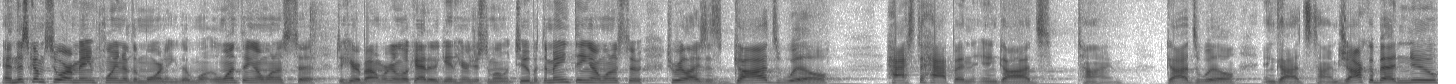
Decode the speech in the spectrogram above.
And this comes to our main point of the morning. The one thing I want us to, to hear about, and we're going to look at it again here in just a moment too, but the main thing I want us to, to realize is God's will has to happen in God's time. God's will in God's time. Jochebed knew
